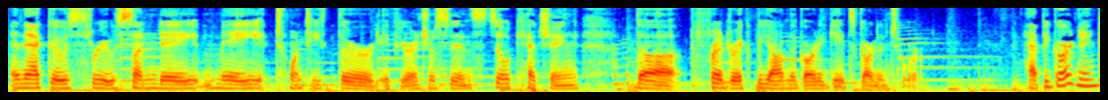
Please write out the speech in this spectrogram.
And that goes through sunday may 23rd if you're interested in still catching the frederick beyond the garden gates garden tour. Happy gardening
